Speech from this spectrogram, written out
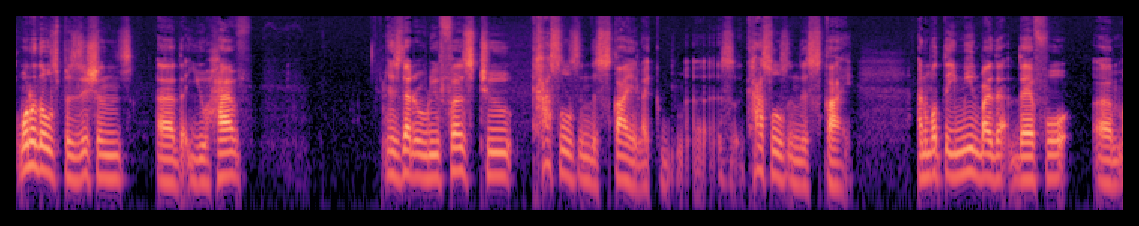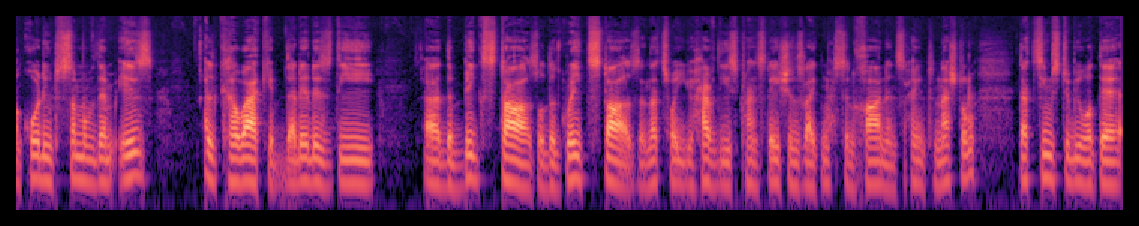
One of those positions uh, that you have is that it refers to castles in the sky, like uh, castles in the sky. And what they mean by that, therefore, um, according to some of them, is al kawakib, that it is the uh, the big stars or the great stars, and that's why you have these translations like Muhsin Khan and Sahih International. That seems to be what they're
